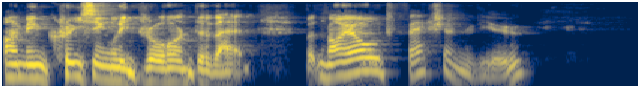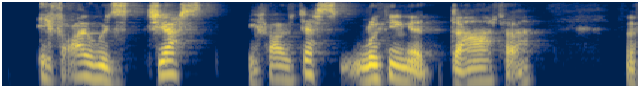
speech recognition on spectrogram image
I'm increasingly drawn to that. But my old-fashioned view, if I was just if I was just looking at data, the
